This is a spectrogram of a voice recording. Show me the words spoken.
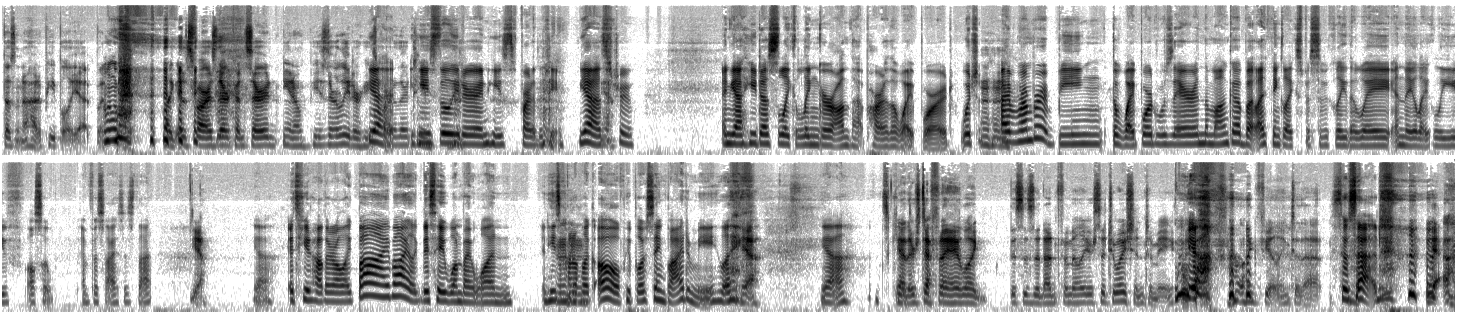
doesn't know how to people yet. But like as far as they're concerned, you know, he's their leader. He's yeah part of their team. he's the leader and he's part of the team yeah it's Yeah. true and yeah he does like linger on that part of the whiteboard which Mm-hmm. i remember it being the whiteboard was there in the manga but i think like specifically the way and they like leave also emphasizes that Yeah. yeah it's cute how they're all like bye bye like they say one by one and he's kind of like oh people are saying bye to me like Mm-hmm. yeah, yeah it's cute. yeah. There's definitely like this is an unfamiliar situation to me. yeah like feeling to that. so sad Yeah.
